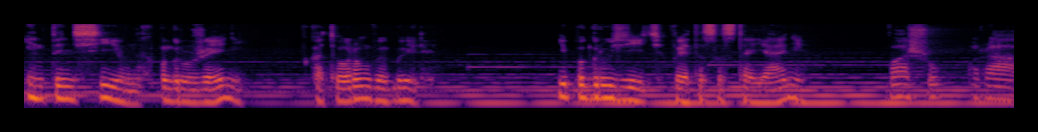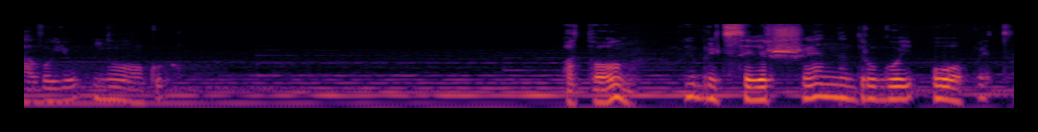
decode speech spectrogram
интенсивных погружений, в котором вы были, и погрузить в это состояние вашу правую ногу. Потом выбрать совершенно другой опыт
